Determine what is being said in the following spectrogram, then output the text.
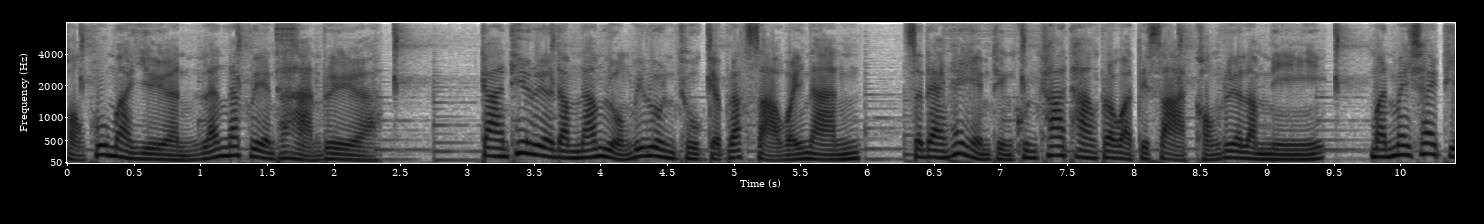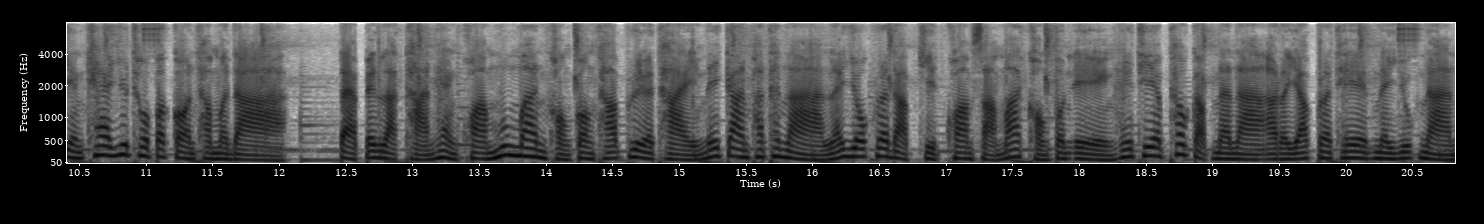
ของผู้มาเยือนและนักเรียนทหารเรือ การที่เรือดำน้ำหลวงวิรุณถูกเก็บรักษาไว้นั้น แสดงให้เห็นถึงคุณค่าทางประวัติศาสตร์ของเรือลำนี้ มันไม่ใช่เพียงแค่ยุทโธปกรณ์ธรรมดา แต่เป็นหลักฐานแห่งความมุ่งมั่นของกองทัพเรือไทยในการพัฒนาและยกระดับขีดความสามารถของตนเองให้เทียบเท่ากับนานาอารยประเทศในยุคนั้น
